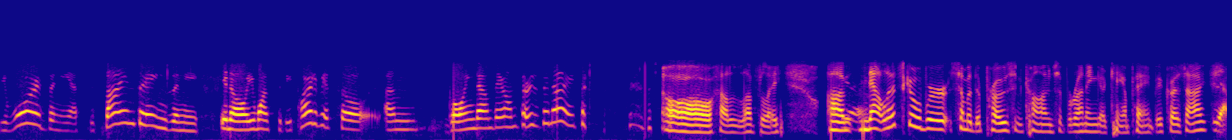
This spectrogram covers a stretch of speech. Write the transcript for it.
rewards, and he has to sign things, and he, you know, he wants to be part of it. So I'm going down there on Thursday night. Oh, how lovely. Um, Yeah. Now, let's go over some of the pros and cons of running a campaign because I yeah.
